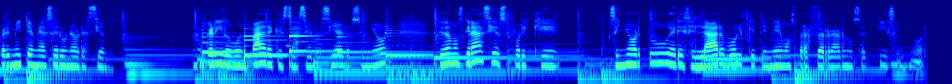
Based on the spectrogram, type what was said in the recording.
Permíteme hacer una oración. Querido buen Padre que estás en los cielos, Señor, te damos gracias porque Señor, tú eres el árbol que tenemos para aferrarnos a ti, Señor,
